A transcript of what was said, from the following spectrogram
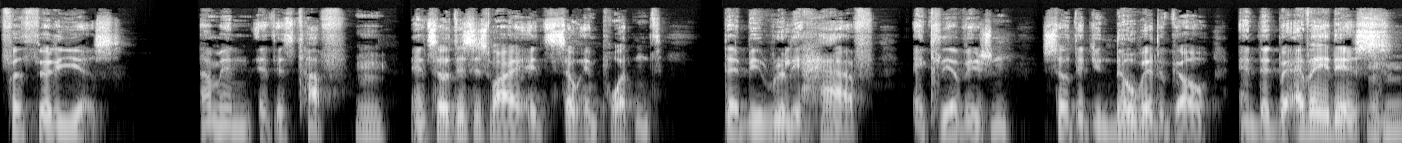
for 30 years. I mean, it, it's tough. And so this is why it's so important that we really have a clear vision so that you know where to go and that wherever it is, Mm-hmm.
